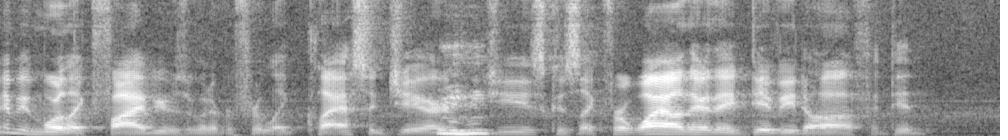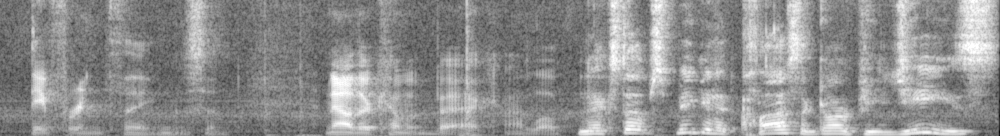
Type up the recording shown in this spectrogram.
maybe more like five years or whatever for like classic mm-hmm. JRPGs because like for a while there they divvied off and did different things and now they're coming back. I love. Next up, speaking of classic RPGs,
